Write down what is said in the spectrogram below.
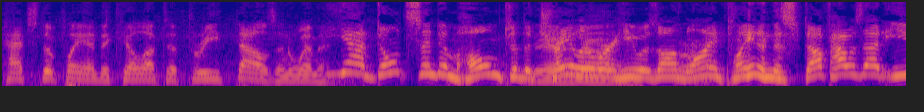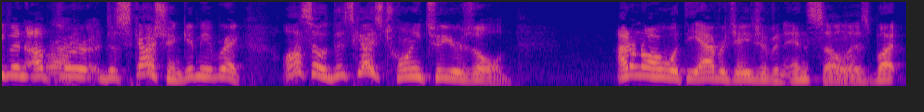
hatched the plan to kill up to 3,000 women. Yeah, don't send him home to the Yeah, trailer no. where he was online playing in this stuff. How is that even up for discussion? Give me a break. Also, this guy's 22 years old. I don't know what the average age of an incel hmm. is, but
